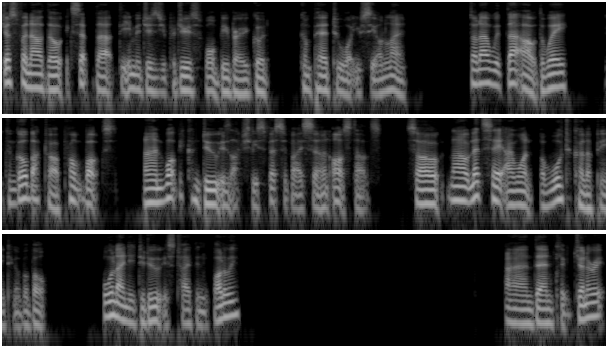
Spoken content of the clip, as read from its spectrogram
Just for now though, accept that the images you produce won't be very good compared to what you see online. So now with that out of the way, we can go back to our prompt box and what we can do is actually specify certain art styles. So now let's say I want a watercolor painting of a boat. All I need to do is type in the following and then click generate.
